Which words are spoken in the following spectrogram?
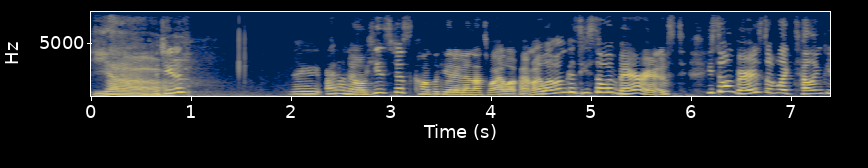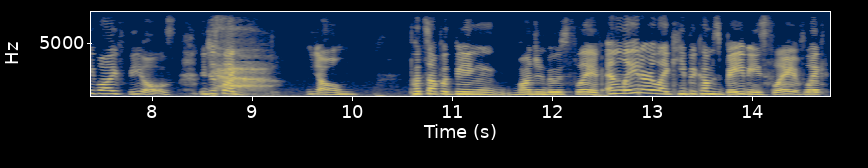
yeah Vegeta's great. I don't know. He's just complicated, and that's why I love him. I love him because he's so embarrassed. He's so embarrassed of like telling people how he feels. He just like, you know, puts up with being Majin Buu's slave, and later like he becomes Baby's slave. Like,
